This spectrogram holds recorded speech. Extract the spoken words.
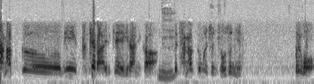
장학금이 특혜다 이렇게 얘기를 하니까 네. 그 장학금을 준 교수님 그리고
